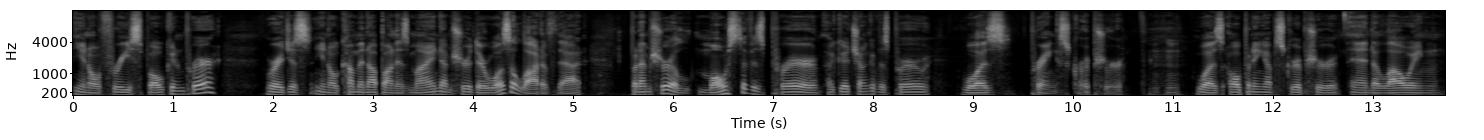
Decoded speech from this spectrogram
you know, free spoken prayer, where it just, you know, coming up on his mind. I'm sure there was a lot of that, but I'm sure most of his prayer, a good chunk of his prayer, was praying scripture, Mm-hmm. was opening up scripture and allowing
